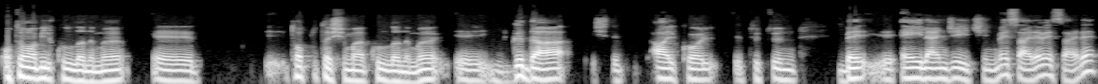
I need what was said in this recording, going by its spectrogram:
otomobil kullanımı, e, toplu taşıma kullanımı, e, gıda, işte alkol, tütün, be, eğlence için vesaire vesaire.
